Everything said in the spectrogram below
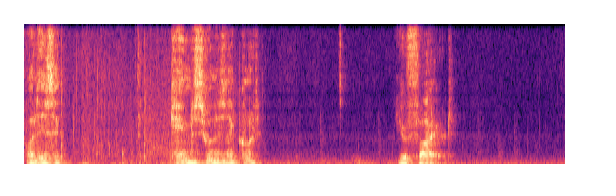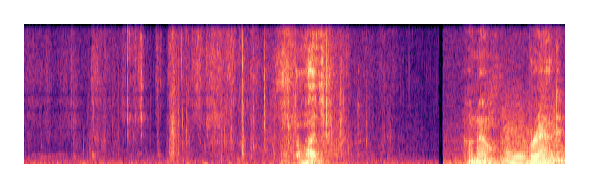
What is it? Came as soon as I could. You're fired. What? Oh no, Brad.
